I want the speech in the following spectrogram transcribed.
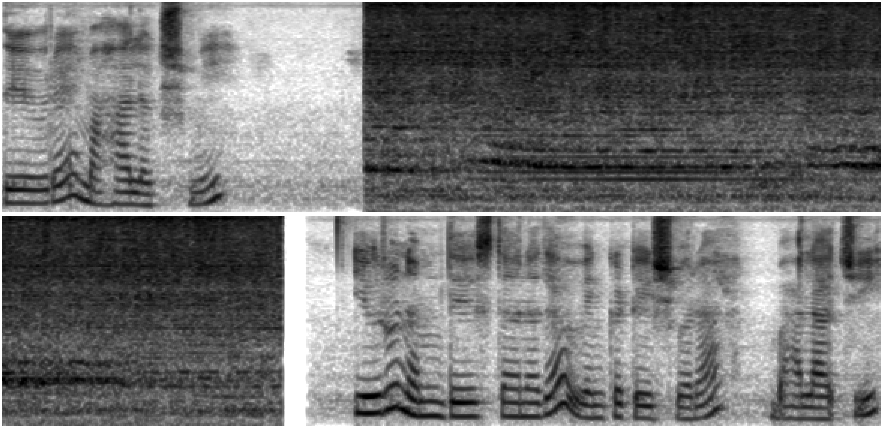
ದೇವರೇ ಮಹಾಲಕ್ಷ್ಮಿ. ಇವರು ನಮ್ಮ ದೇವಸ್ಥಾನದ ವೆಂಕಟೇಶ್ವರ, ಬಾಲಾಜಿ.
